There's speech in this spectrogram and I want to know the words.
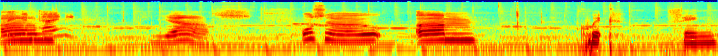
Big and Um, tiny. Yes. Also, um, quick thing.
